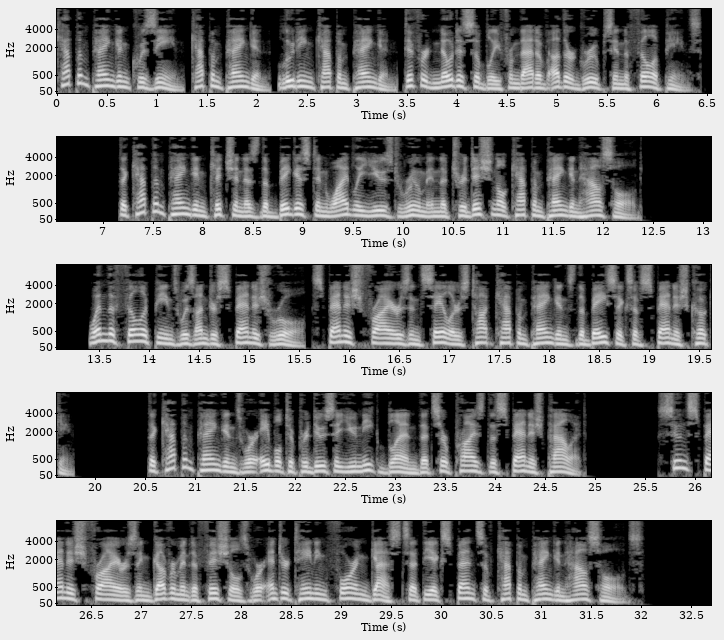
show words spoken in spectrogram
Kapampangan cuisine Kapampangan, Luting Kapampangan differed noticeably from that of other groups in the Philippines. The Kapampangan kitchen is the biggest and widely used room in the traditional Kapampangan household. When the Philippines was under Spanish rule, Spanish friars and sailors taught Kapampangans the basics of Spanish cooking. The Kapampangans were able to produce a unique blend that surprised the Spanish palate. Soon Spanish friars and government officials were entertaining foreign guests at the expense of Kapampangan households.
